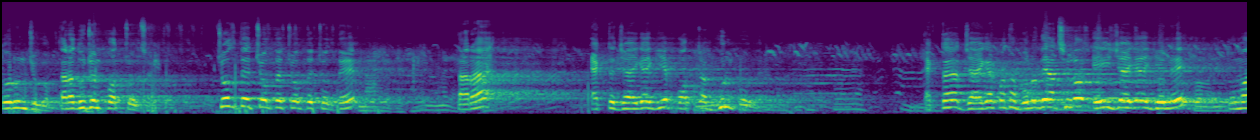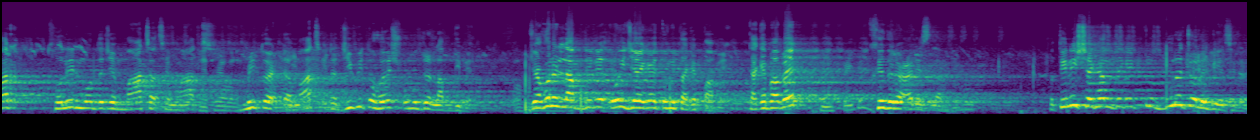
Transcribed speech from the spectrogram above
তরুণ যুবক। তারা দুজন পথ চলছে। চলতে চলতে চলতে চলতে তারা একটা জায়গায় গিয়ে পথটা ভুল করবে একটা জায়গার কথা বলে দেওয়া ছিল এই জায়গায় গেলে তোমার থলির মধ্যে যে মাছ আছে, মাছ, মৃত একটা মাছ, এটা জীবিত হয়ে সমুদ্রে লাভ দিবে। যখনই লাভ দিবে, ওই জায়গায় তুমি তাকে পাবে। তাকে পাবে? খিদর আল ইসলাম। তো তিনি সেখান থেকে একটু দূরে চলে গিয়েছিলেন।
